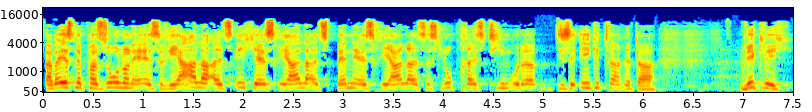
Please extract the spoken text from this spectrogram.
Aber er ist eine Person und er ist realer als ich, er ist realer als Ben, er ist realer als das Lobpreisteam oder diese E-Gitarre da. Wirklich.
